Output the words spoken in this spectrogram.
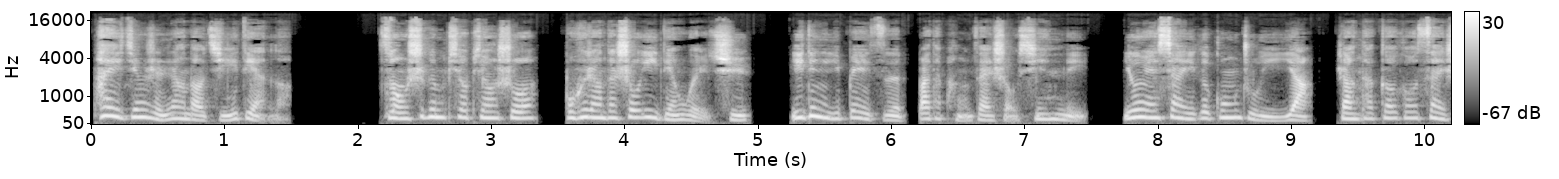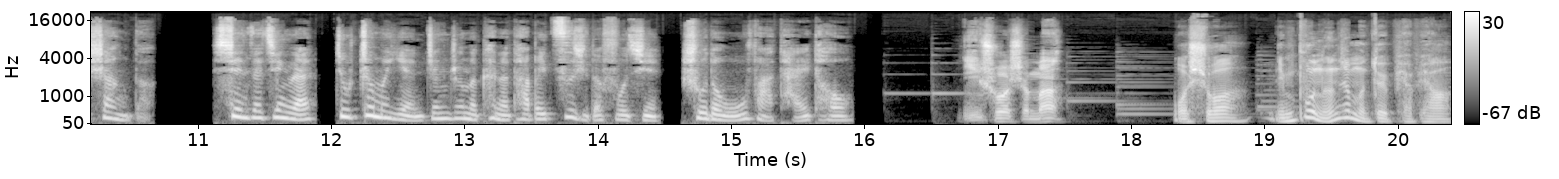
他已经忍让到极点了，总是跟飘飘说不会让他受一点委屈，一定一辈子把他捧在手心里，永远像一个公主一样让他高高在上的。现在竟然就这么眼睁睁的看着他被自己的父亲说的无法抬头。你说什么？我说您不能这么对飘飘，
